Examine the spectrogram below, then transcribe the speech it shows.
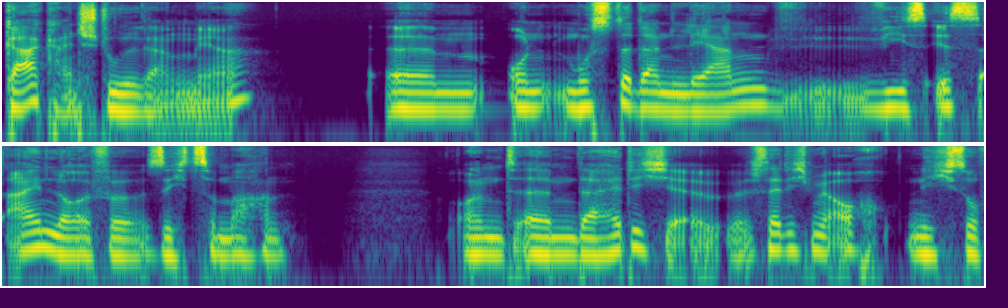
gar keinen Stuhlgang mehr ähm, und musste dann lernen, wie es ist, Einläufe sich zu machen. Und ähm, da hätte ich, äh, das hätte ich mir auch nicht so,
